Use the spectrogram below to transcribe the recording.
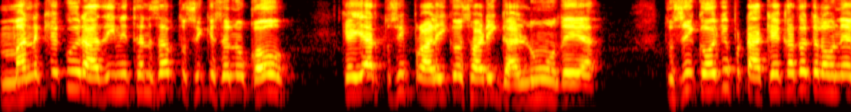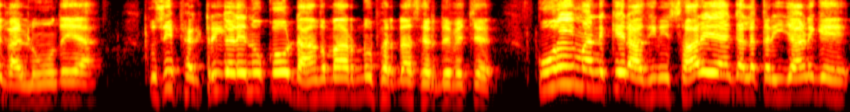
ਮੰਨ ਕੇ ਕੋਈ ਰਾਜ਼ੀ ਨਹੀਂ ਥਨ ਸਾਹਿਬ ਤੁਸੀਂ ਕਿਸੇ ਨੂੰ ਕਹੋ ਕਿ ਯਾਰ ਤੁਸੀਂ ਪਰਾਲੀ ਕਿਉਂ ਸਾਡੀ ਗੱਲ ਨੂੰ ਆਉਂਦੇ ਆ। ਤੁਸੀਂ ਕਹੋ ਜੀ ਪਟਾਕੇ ਕਾਹਤੋਂ ਚਲਾਉਂਦੇ ਆ, ਗੱਲ ਨੂੰ ਆਉਂਦੇ ਆ। ਤੁਸੀਂ ਫੈਕਟਰੀ ਵਾਲੇ ਨੂੰ ਕਹੋ ਡਾਂਗ ਮਾਰਨ ਨੂੰ ਫਿਰਦਾ ਸਿਰ ਦੇ ਵਿੱਚ। ਕੋਈ ਮੰਨ ਕੇ ਰਾਜ਼ੀ ਨਹੀਂ ਸਾਰੇ ਐ ਗੱਲ ਕਰੀ ਜਾਣਗੇ।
